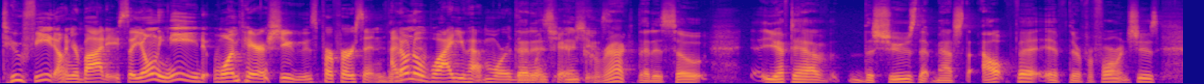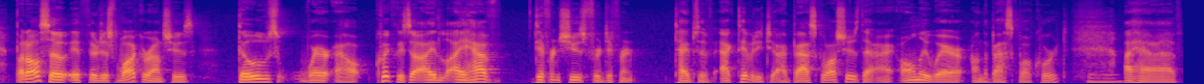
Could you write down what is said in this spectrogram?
two feet on your body, so you only need one pair of shoes per person. I don't know why you have more than That one pair of shoes. incorrect. That is so. You have to have the shoes that match the outfit if they're performance shoes, but also if they're just walk around shoes, those wear out quickly. So I, I have different shoes for different types of activity too. I have basketball shoes that I only wear on the basketball court. Mm-hmm. I have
